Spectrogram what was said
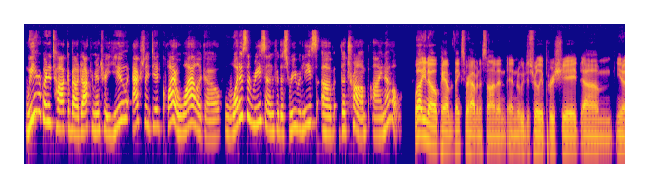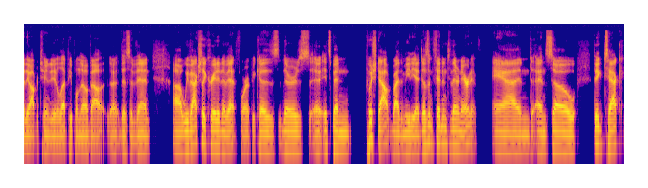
we are going to talk about a documentary you actually did quite a while ago. What is the reason for this re release of The Trump I Know? Well, you know, Pam, thanks for having us on, and and we just really appreciate um, you know the opportunity to let people know about uh, this event. Uh, we've actually created an event for it because there's uh, it's been pushed out by the media. It doesn't fit into their narrative and and so big tech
